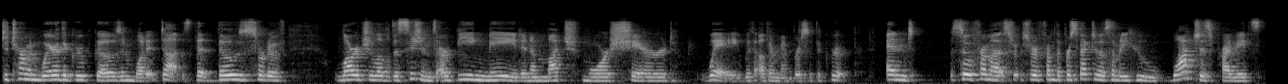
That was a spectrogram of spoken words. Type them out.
determine where the group goes and what it does. That those sort of larger level decisions are being made in a much more shared way with other members of the group. And so from a sort of from the perspective of somebody who watches primates,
